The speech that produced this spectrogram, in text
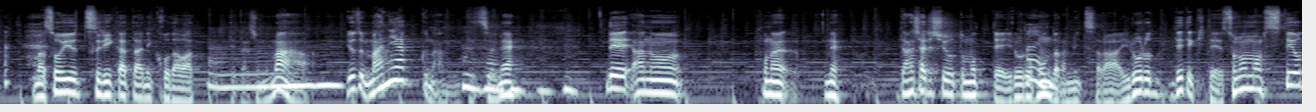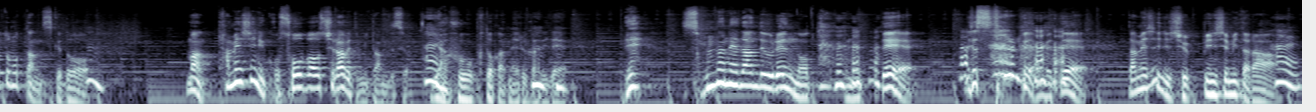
まあそういう釣り方にこだわってたりまあ要するにマニアックなんですよね。であのこのね断捨離しようと思っていろいろ本棚見てたら、はい、ろいろ出てきてそのまま捨てようと思ったんですけど、うん、まあ試しにこう相場を調べてみたんですよ、はい、ヤフオクとかメルカリで。うんうん、え？そんな値段で売れんの？と思って。で捨てるのやめて試しに出品してみたら、はい、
